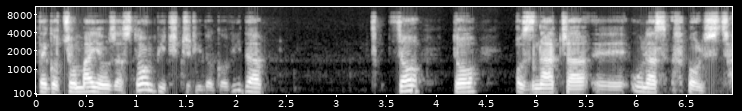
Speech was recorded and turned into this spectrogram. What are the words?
tego, co mają zastąpić, czyli do COVID-a, co to oznacza y, u nas w Polsce.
